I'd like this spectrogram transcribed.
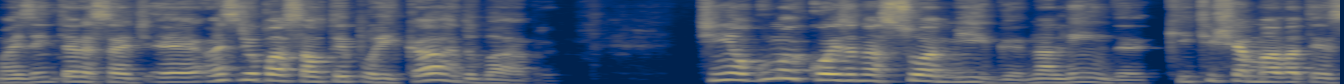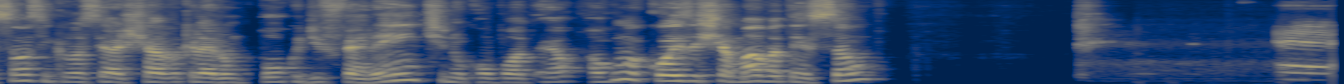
Mas é interessante. É, antes de eu passar o tempo ao Ricardo, Bárbara, tinha alguma coisa na sua amiga, na Linda, que te chamava atenção, assim, que você achava que ela era um pouco diferente no comportamento? É, alguma coisa chamava atenção? É,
